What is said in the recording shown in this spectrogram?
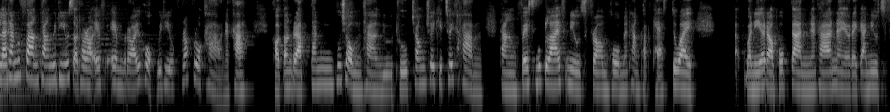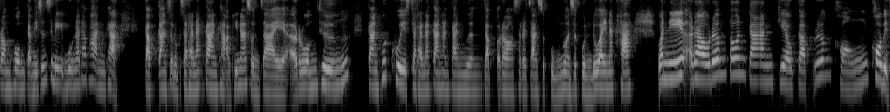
และท่านผู้ฟังทางวิทยุสทร FM 106 วิทยุครอบครัวข่าวนะคะ ขอต้อนรับท่านผู้ชมทาง YouTube ช่องช่วยคิดช่วยทำทาง Facebook Live News from Home และทาง Podcast ด้วยวันนี้เราพบกันนะคะในรายการ News from Home กับดิฉันสิริบูรณัฐพันธ์ค่ะ กับการสรุปสถานการณ์ข่าวที่น่าสนใจ รวมถึงการพูดคุยสถานการณ์ทางการเมืองกับรองศาสตราจารย์สุขุมนวลสกุลด้วยนะคะ วันนี้เราเริ่มต้นการเกี่ยวกับเรื่องของโควิด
